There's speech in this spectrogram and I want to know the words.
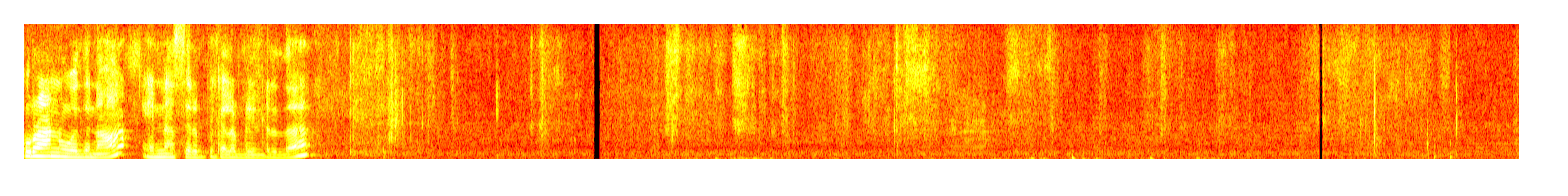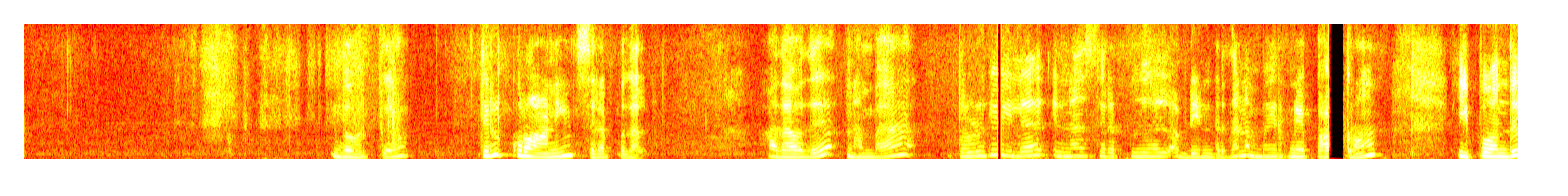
குரான் ஓதுனா என்ன சிறப்புகள் அப்படின்றத. இந்த திருக்குறானின் சிறப்புகள். அதாவது நம்ம தொழுகையில் என்ன சிறப்புகள் அப்படின்றத நம்ம ஏற்கனவே பார்க்குறோம். இப்போ வந்து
